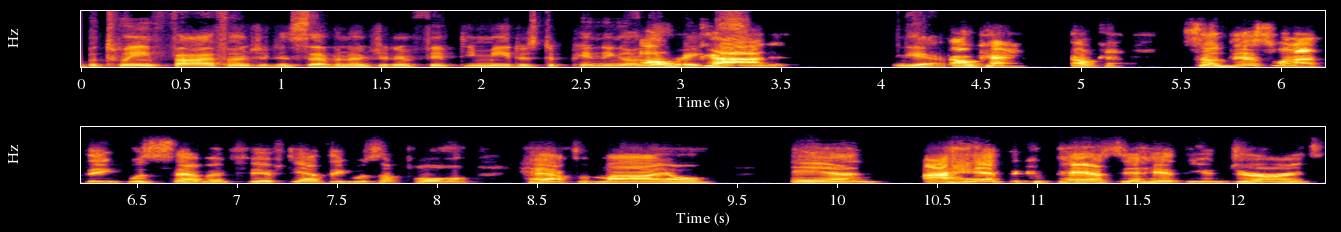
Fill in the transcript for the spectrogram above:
between 500 and 750 meters, depending on the oh, race. Got it. Yeah. Okay. Okay. So this one I think was 750. I think it was a full half a mile. And I had the capacity, I had the endurance.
